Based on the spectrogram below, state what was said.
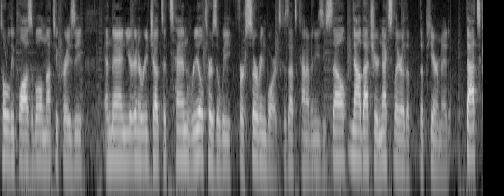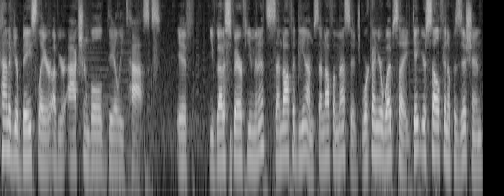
totally plausible, not too crazy. And then you're gonna reach out to 10 realtors a week for serving boards, because that's kind of an easy sell. Now that's your next layer of the, the pyramid. That's kind of your base layer of your actionable daily tasks. If you've got a spare few minutes, send off a DM, send off a message, work on your website, get yourself in a position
